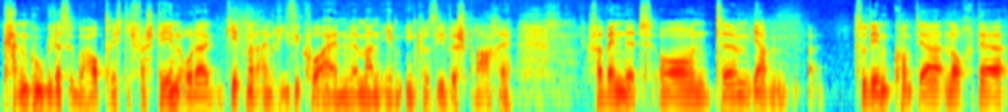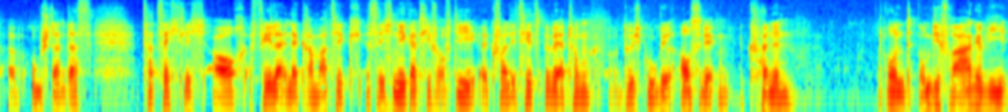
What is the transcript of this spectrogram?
kann Google das überhaupt richtig verstehen oder geht man ein Risiko ein, wenn man eben inklusive Sprache verwendet? Und ähm, ja, Zudem kommt ja noch der Umstand, dass tatsächlich auch Fehler in der Grammatik sich negativ auf die Qualitätsbewertung durch Google auswirken können. Und um die Frage, wie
